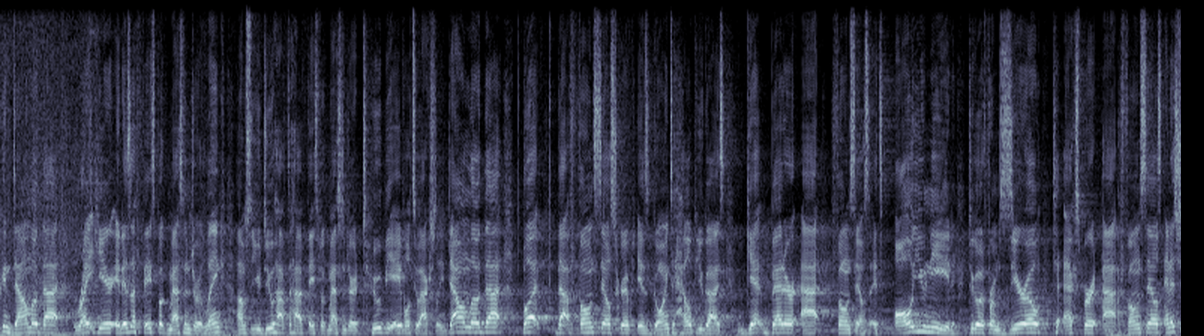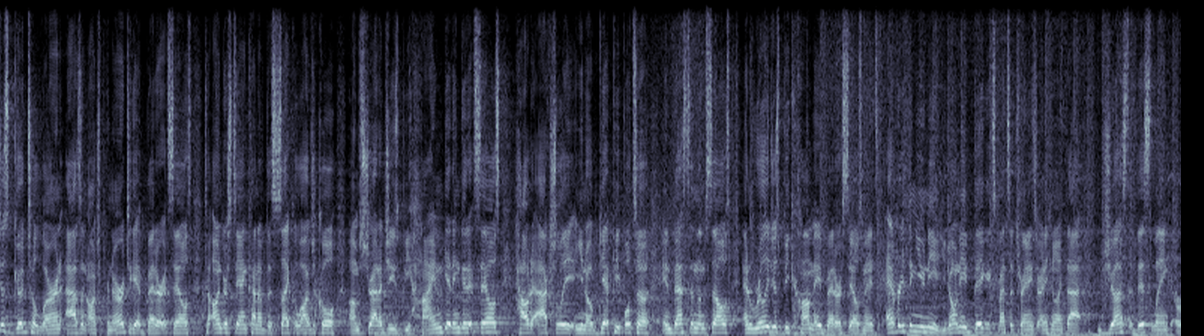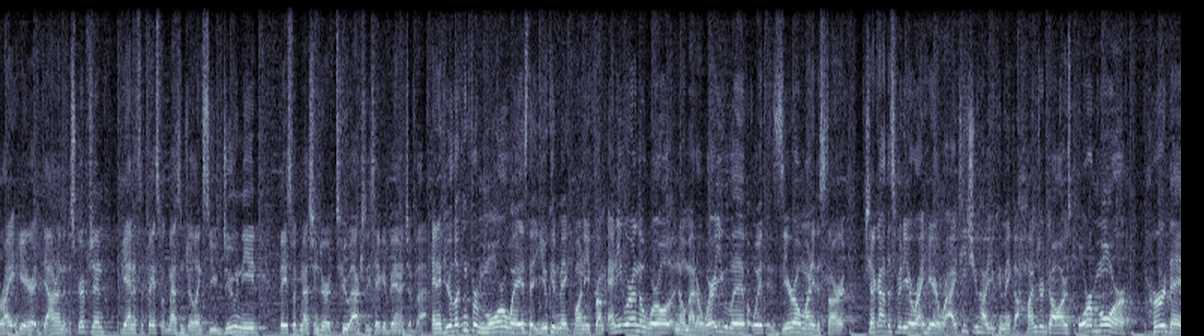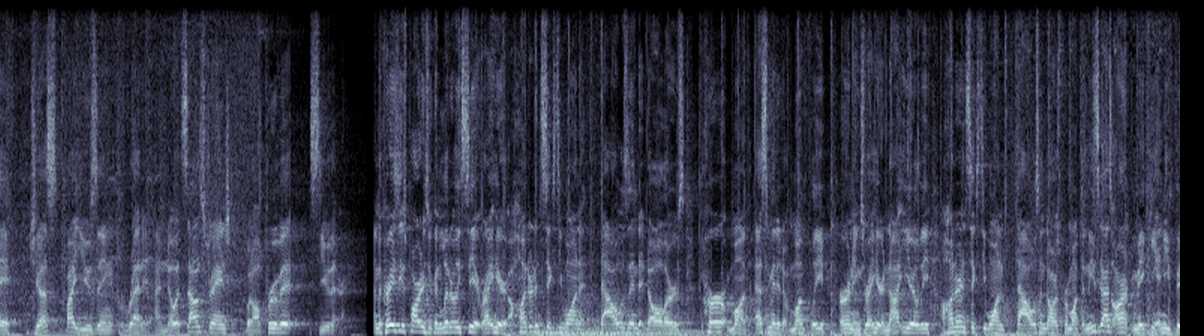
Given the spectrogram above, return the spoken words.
can download that right here. It is a Facebook Messenger link, um, so you do have to have Facebook Messenger to be able to actually download that, but that phone sales script is going to help you guys get better at phone sales. It's all you need to go from zero to expert at phone sales, and it's just good to learn as an entrepreneur to get better at sales, to understand kind of the psychological um, strategies behind getting good at sales, how to actually, you know, get people to invest in themselves and really just become a better salesman. It's everything you need. You don't need big expensive trainings or anything like that. Just this link right here down in the description. Again, it's a Facebook Messenger link, so you do need Facebook Messenger to actually take advantage of that. And if you're looking for more ways that you can make money from anywhere in the world, no matter where you live with zero money to start, check out this video right here where I teach you how you can make $100 or more per day just by using Reddit. I know it sounds strange, but I'll prove it. See you there. And the craziest part is you can literally see it right here, $161,000 per month, estimated monthly earnings right here, not yearly, $161,000 per month. And these guys aren't making any video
